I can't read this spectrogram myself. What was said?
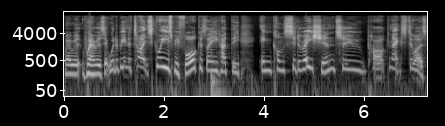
Whereas it would have been a tight squeeze before because they had the inconsideration to park next to us.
